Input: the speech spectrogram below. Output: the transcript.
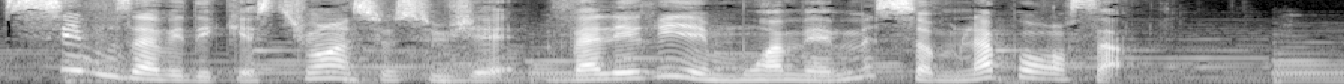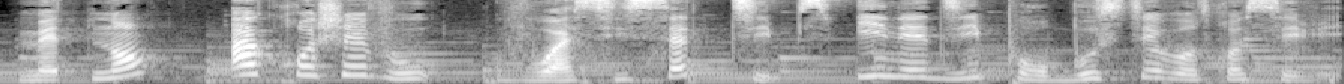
si vous avez des questions à ce sujet, Valérie et moi-même sommes là pour ça. Maintenant, accrochez-vous, voici 7 tips inédits pour booster votre CV.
